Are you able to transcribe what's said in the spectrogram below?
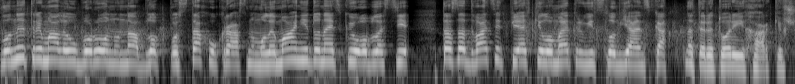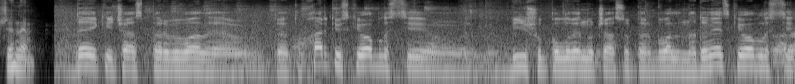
вони тримали оборону на блокпостах у Красному Лимані Донецької області та за 25 кілометрів від Слов'янська на території Харківщини. Деякий час перебували в Харківській області, більшу половину часу перебували на Донецькій області,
